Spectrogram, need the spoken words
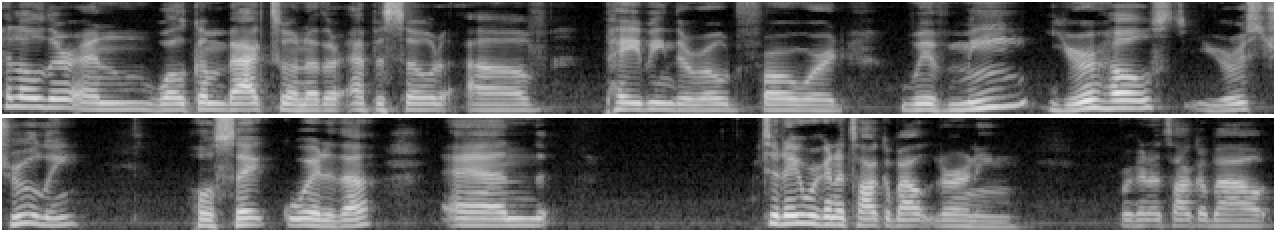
Hello there, and welcome back to another episode of Paving the Road Forward with me, your host, yours truly, Jose Cuerda. And today we're going to talk about learning. We're going to talk about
